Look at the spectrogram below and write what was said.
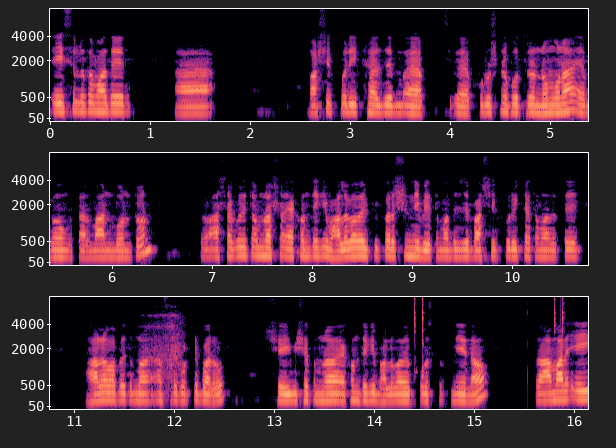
এই ছিল তোমাদের বার্ষিক পরীক্ষার যে প্রশ্নপত্র নমুনা এবং তার মান বন্টন। তো আশা করি তোমরা এখন থেকে ভালোভাবে প্রিপারেশন নিবে। তোমাদের যে বার্ষিক পরীক্ষা, তোমরা যাতে ভালোভাবে তোমরা আনসার করতে পারো, সেই বিষয়ে তোমরা এখন থেকে ভালোভাবে প্রস্তুত নিয়ে নাও। তো আমার এই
